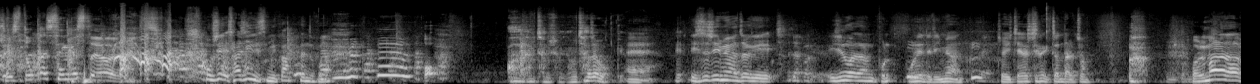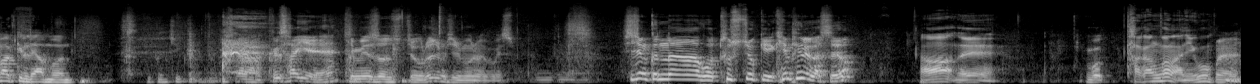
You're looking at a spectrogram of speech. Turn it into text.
셋이 똑같이 생겼어요. 혹시 사진 있습니까? 핸드폰에? 어? 아 잠시만요. 한번 찾아볼게요. 예. 있으시면 저기 이진호 과장 보- 보내드리면 저희 제작진에 전달 좀. 얼마나 닮았길래 한번. 자, 그 사이에 김민수 선수 쪽으로 좀 질문을 해보겠습니다. 시즌 끝나고 투수족끼리 캠핑을 갔어요? 아, 네. 뭐 다 간 건 아니고 네.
